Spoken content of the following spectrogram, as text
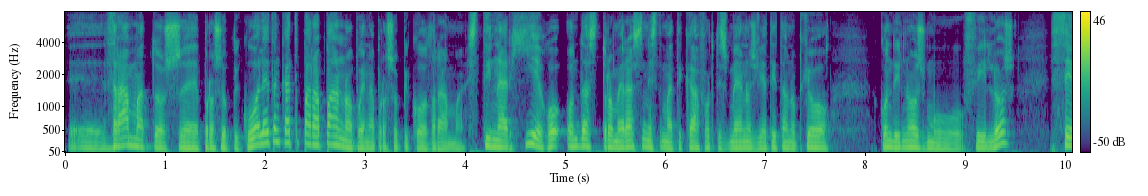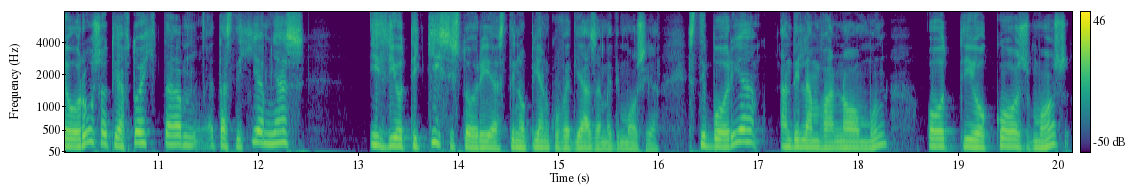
ε, δράματος ε, προσωπικού, αλλά ήταν κάτι παραπάνω από ένα προσωπικό δράμα. Στην αρχή, εγώ, όντας τρομερά συναισθηματικά φορτισμένος, γιατί ήταν ο πιο κοντινός μου φίλος, θεωρούσα ότι αυτό έχει τα, τα στοιχεία μιας ιδιωτικής ιστορίας την οποία κουβεντιάζαμε δημόσια. Στην πορεία αντιλαμβανόμουν ότι ο κόσμος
